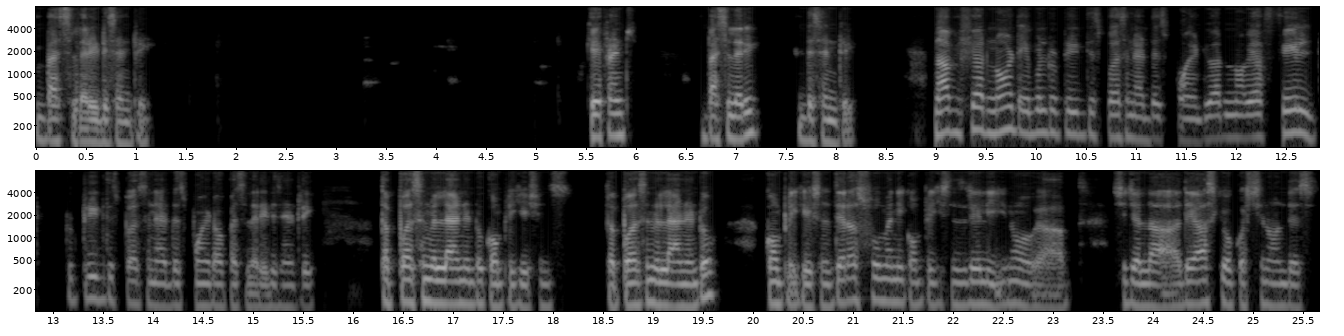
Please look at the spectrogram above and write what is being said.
bacillary dysentery okay friends bacillary dysentery now if you are not able to treat this person at this point you are no you have failed to treat this person at this point of bacillary dysentery the person will land into complications the person will land into complications there are so many complications really you know uh, Shigella, they ask you a question on this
